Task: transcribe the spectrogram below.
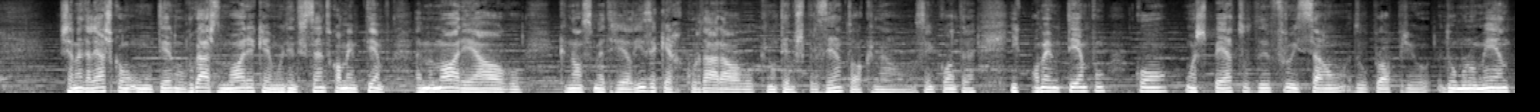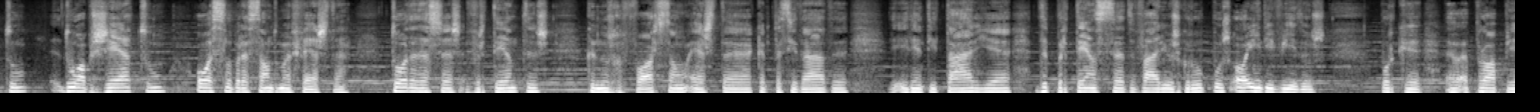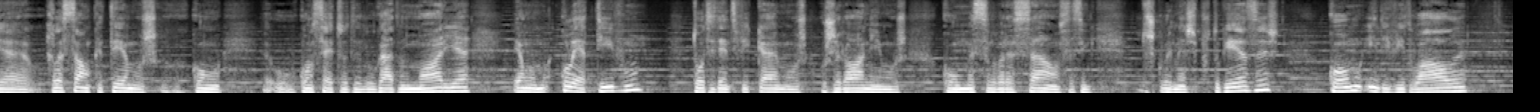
chamando aliás com um termo lugares de memória que é muito interessante, que ao mesmo tempo a memória é algo que não se materializa, que é recordar algo que não temos presente ou que não se encontra e ao mesmo tempo com um aspecto de fruição do próprio do monumento, do objeto ou a celebração de uma festa todas essas vertentes que nos reforçam esta capacidade identitária de pertença de vários grupos ou indivíduos porque a própria relação que temos com o conceito de lugar de memória é um coletivo. Todos identificamos os Jerónimos como uma celebração assim, dos descobrimentos portugueses, como individual,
